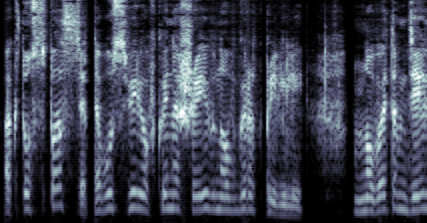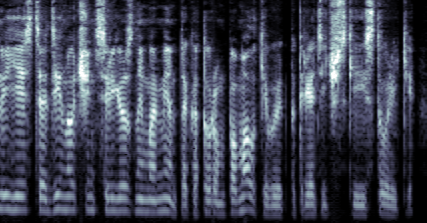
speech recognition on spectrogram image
а кто спасся, того с веревкой на шее в Новгород привели. Но в этом деле есть один очень серьезный момент, о котором помалкивают патриотические историки —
